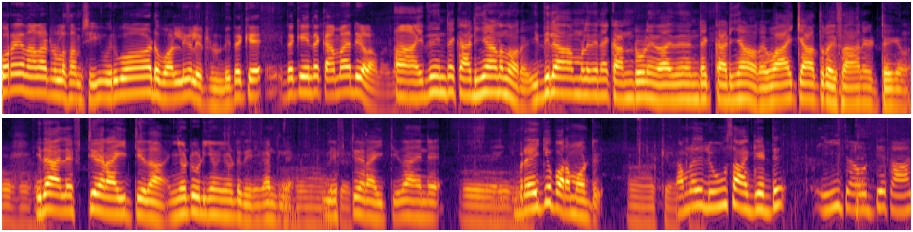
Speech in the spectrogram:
കുറേ നാളായിട്ടുള്ള സംശയം. ഈ ഒരുപാട് വള്ളികൾ ഇട്ടിട്ടുണ്ട്. ഇതൊക്കെ ഇതൊക്കെ ഇതിന്റെ കമാൻഡുകളാണ് ആ ഇത് ഇതിന്റെ കടിഞ്ഞാണെന്ന് പറയും. ഇതിലാ നമ്മൾ ഇതിനെ കൺട്രോൾ ചെയ്യുന്നത്. അതായത് ഇതിന്റെ കടിഞ്ഞാന്ന് പറയും. വായിക്കാത്ത സാധനം ഇട്ടേക്കുന്നത്. ഇതാ ലെഫ്റ്റ് റൈറ്റ് ഇതാ. ഇങ്ങോട്ട് പിടിക്കുമ്പോൾ ഇങ്ങോട്ട് തിരിയും. കണ്ടില്ലേ? ലെഫ്റ്റ് റൈറ്റ് ഇതാ അതിന്റെ ബ്രേക്ക് പുറമോട്ട്. നമ്മളിത് ലൂസ് ആക്കിയിട്ട് ഈ ചവിട്ടിയ കാൽ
